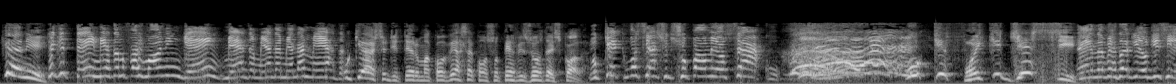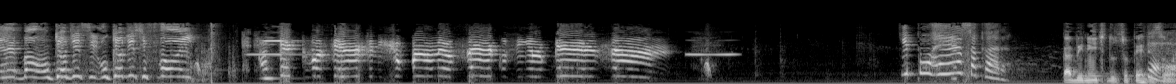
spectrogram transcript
Kenny! O que, que tem? Merda não faz mal a ninguém. Merda, merda, merda, merda. O que acha de ter uma conversa com o supervisor da escola? O que, que você acha de chupar o meu saco? O que foi que disse? É, na verdade, eu disse. É bom, o que eu disse, o que eu disse foi. O que, que você acha de chupar o meu saco, Sr. Garrison? Que porra é essa, cara? Gabinete do supervisor.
